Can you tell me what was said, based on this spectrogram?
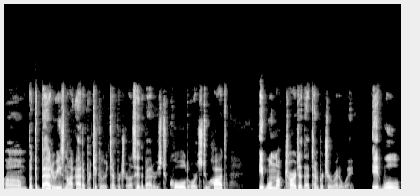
um, but the battery is not at a particular temperature. Let's say the battery is too cold or it's too hot it will not charge at that temperature right away. It will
